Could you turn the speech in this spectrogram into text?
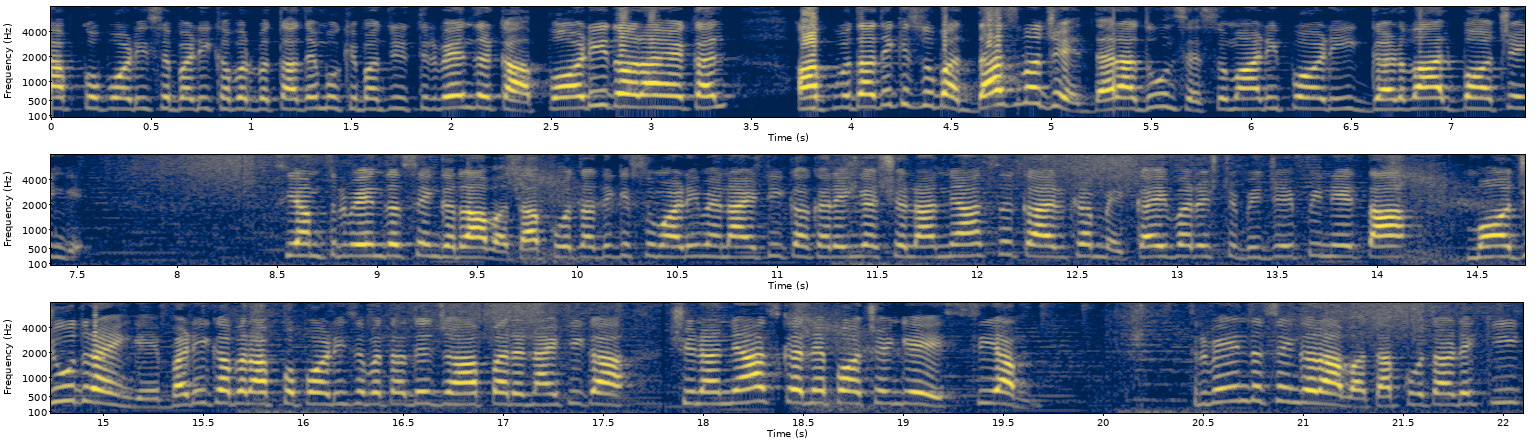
आपको पौड़ी से बड़ी खबर बता दें, मुख्यमंत्री त्रिवेंद्र का पौड़ी दौरा है कल। आपको बता दें कि सुबह 10 बजे देहरादून से सुमाड़ी पौड़ी गढ़वाल पहुँचेंगे। सीएम त्रिवेंद्र सिंह रावत, आपको बता दें कि सुमाड़ी में एनआईटी का करेंगे शिलान्यास। कार्यक्रम में कई वरिष्ठ बीजेपी नेता मौजूद रहेंगे। बड़ी खबर आपको पौड़ी से बता दें, जहाँ पर एनआईटी का शिलान्यास करने पहुँचेंगे सीएम त्रिवेंद्र सिंह रावत। आपको बता दें कि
